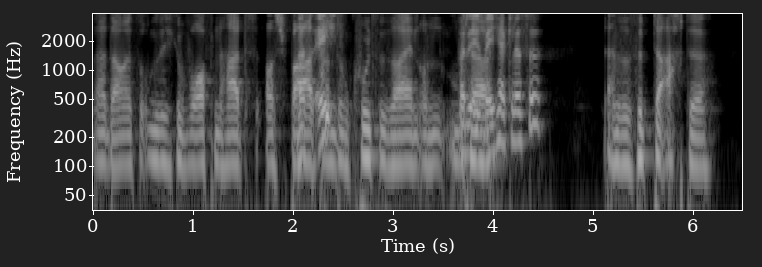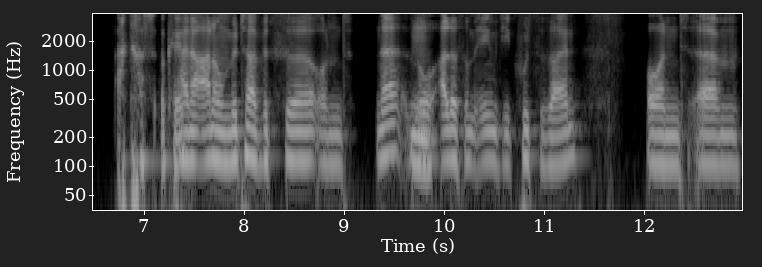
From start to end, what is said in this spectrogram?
äh, damals so um sich geworfen hat, aus Spaß Was, und um cool zu sein. Und Warte, in Mutter- welcher Klasse? dann so siebte, achte Ach krass, okay. keine Ahnung, Mütterwitze und ne, so Mhm. alles, um irgendwie cool zu sein. Und ähm,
